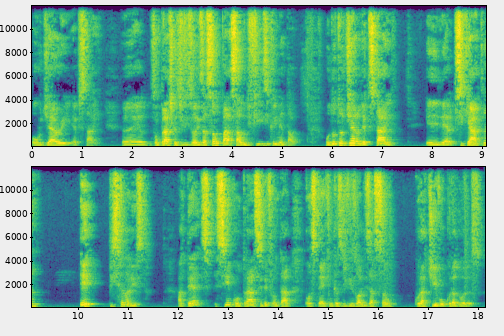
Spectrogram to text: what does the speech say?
ou Jerry Epstein. É, são práticas de visualização para a saúde física e mental. O Dr. Gerald Epstein ele era psiquiatra e psicanalista, até se encontrar, se defrontar com as técnicas de visualização curativa ou curadoras.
